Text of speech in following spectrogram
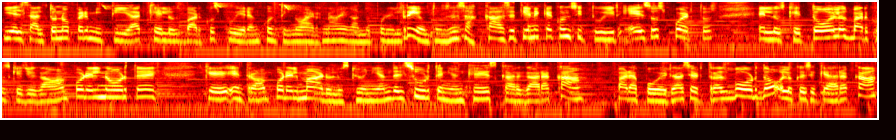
y el salto no permitía que los barcos pudieran continuar navegando por el río. Entonces acá se tiene que constituir esos puertos en los que todos los barcos que llegaban por el norte, que entraban por el mar o los que venían del sur tenían que descargar acá para poder hacer transbordo o lo que se quedara acá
